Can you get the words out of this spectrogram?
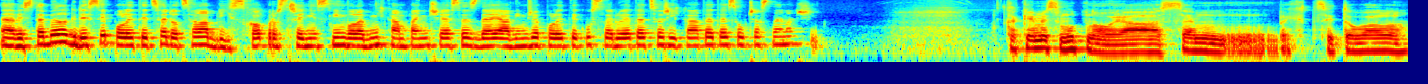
Eh, vy jste byl kdysi politice docela blízko prostřednictvím volebních kampaní ČSSD. Já vím, že politiku sledujete, co říkáte té současné naší. Tak je mi smutno. Já jsem, bych citoval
